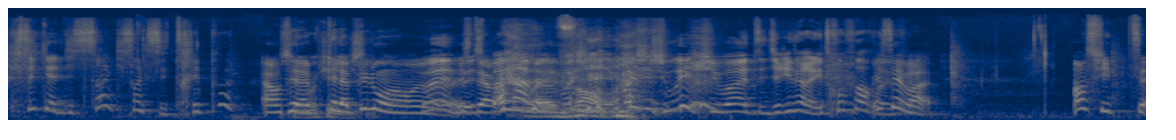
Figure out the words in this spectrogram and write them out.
Tu sais qu'il a dit 5, 5 c'est très peu. Alors C'est t'es la, moi qui t'es la dis plus ça. loin. euh, ouais, mais c'est Esther. pas grave. Ouais, moi, 20. j'ai, moi j'ai joué, tu vois, Teddy Riner il est trop fort. Oui, ouais. c'est vrai. Ensuite,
